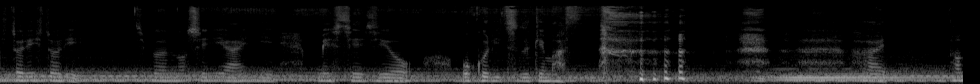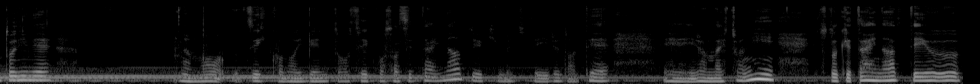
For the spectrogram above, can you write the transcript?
一人一人自分の知り合いにメッセージを送り続けます。はい、本当にねあのぜひこのイベントを成功させたいなという気持ちでいるので、えー、いろんな人に届けたいなっていう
